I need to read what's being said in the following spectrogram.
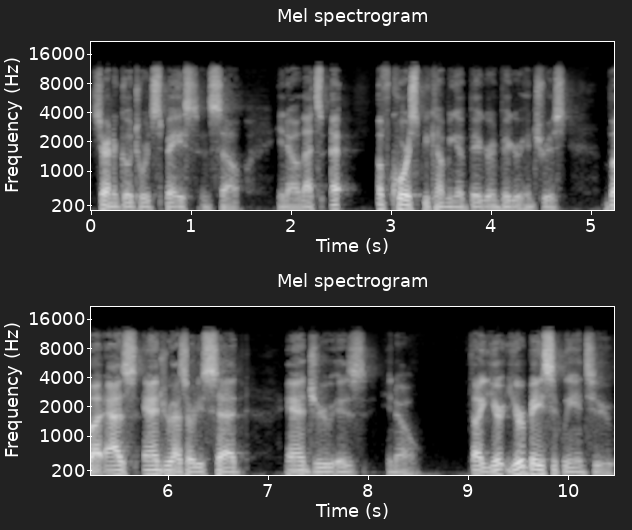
starting to go towards space, and so you know that's uh, of course becoming a bigger and bigger interest. But as Andrew has already said, Andrew is you know like you're you're basically into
